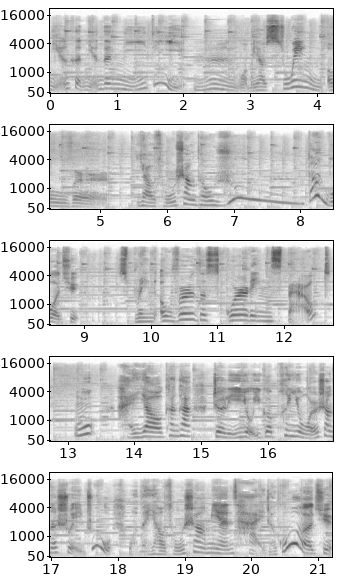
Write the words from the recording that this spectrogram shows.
黏很黏的泥地。嗯，我们要 swing over，要从上头 r 荡过去。Spring over the squirting spout。 哦，还要看看这里有一个喷涌而上的水柱，我们要从上面踩着过去。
